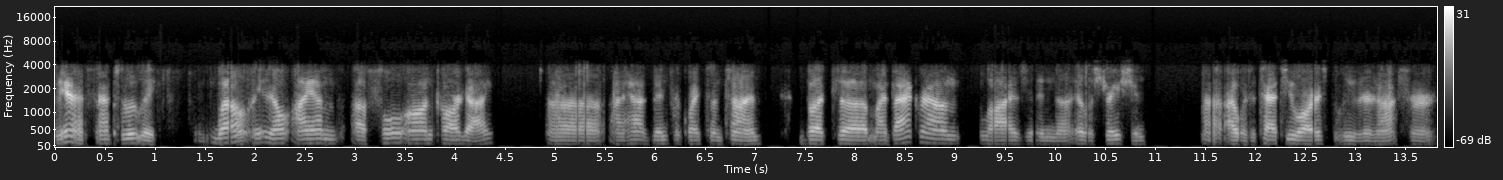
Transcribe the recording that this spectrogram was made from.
Yes, absolutely. Well, you know, I am a full on car guy. Uh, I have been for quite some time, but uh, my background lies in uh, illustration uh, I was a tattoo artist, believe it or not, for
